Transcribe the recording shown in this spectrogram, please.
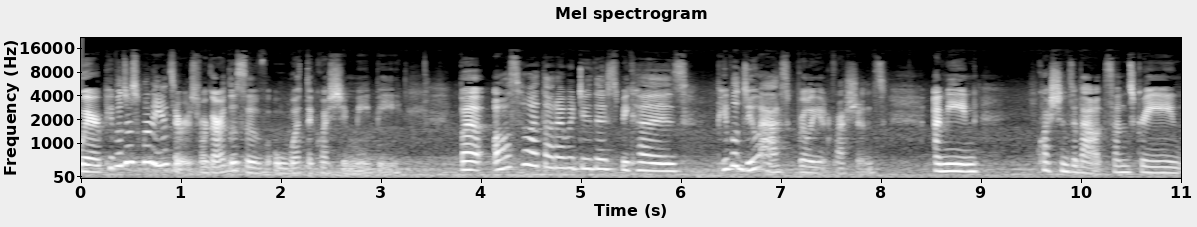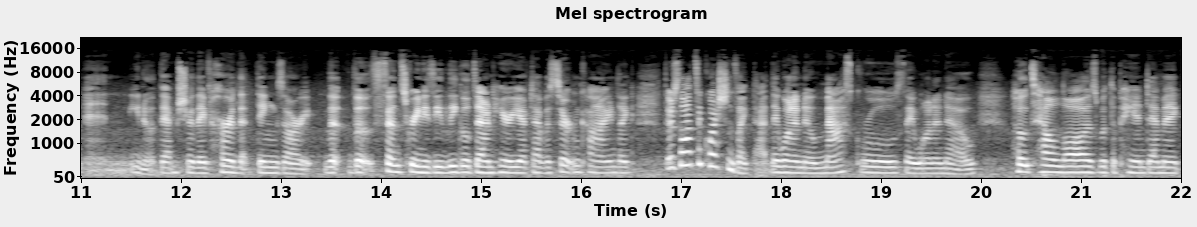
where people just want answers, regardless of what the question may be. But also, I thought I would do this because people do ask brilliant questions. I mean, questions about sunscreen and you know i'm sure they've heard that things are the, the sunscreen is illegal down here. You have to have a certain kind. Like there's lots of questions like that. They want to know mask rules. They want to know hotel laws with the pandemic.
